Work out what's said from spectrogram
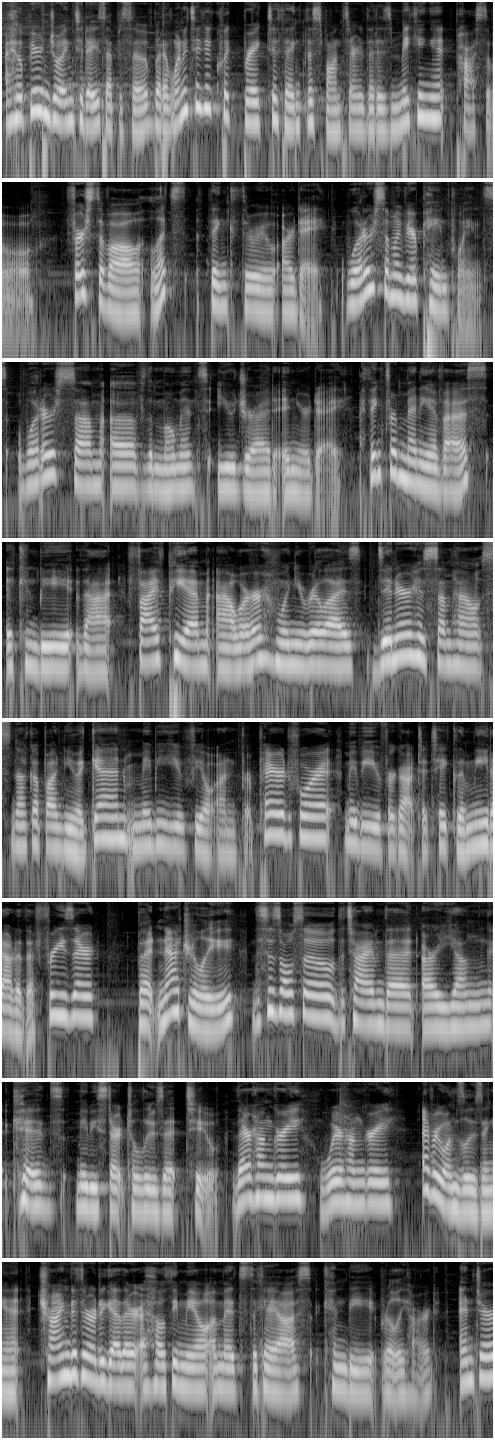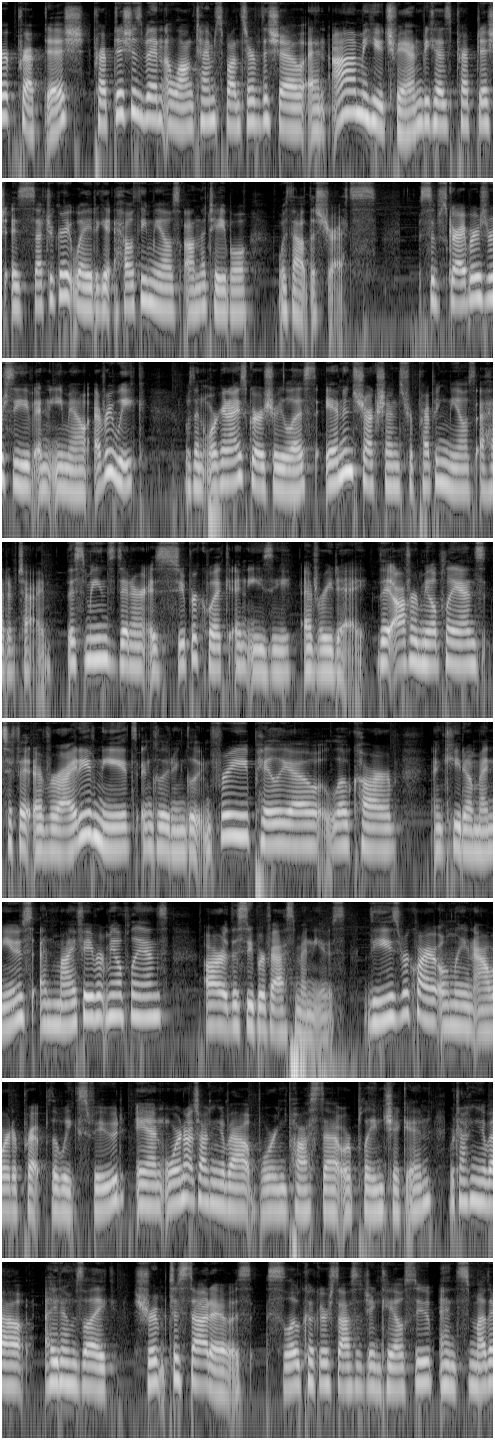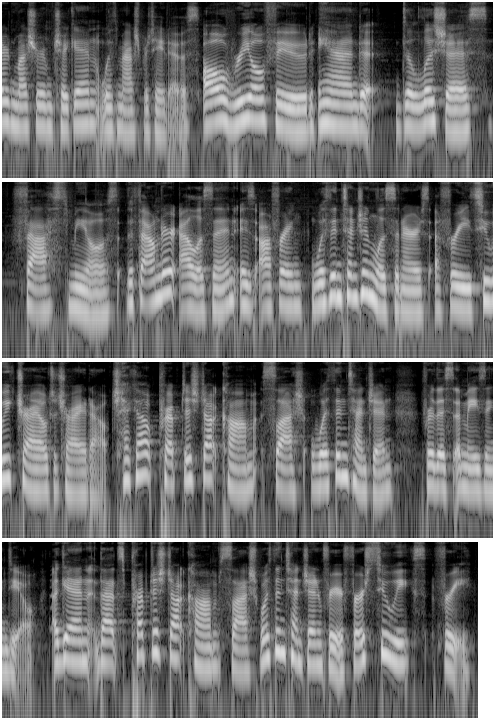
I hope you're enjoying today's episode, but I want to take a quick break to thank the sponsor that is making it possible. First of all, let's think through our day. What are some of your pain points? What are some of the moments you dread in your day? I think for many of us, it can be that 5 p.m. hour when you realize dinner has somehow snuck up on you again. Maybe you feel unprepared for it. Maybe you forgot to take the meat out of the freezer. But naturally, this is also the time that our young kids maybe start to lose it too. They're hungry, we're hungry, Everyone's losing it. Trying to throw together a healthy meal amidst the chaos can be really hard. Enter Prep Dish. Prep Dish has been a longtime sponsor of the show, and I'm a huge fan because Prep Dish is such a great way to get healthy meals on the table without the stress. Subscribers receive an email every week with an organized grocery list and instructions for prepping meals ahead of time. This means dinner is super quick and easy every day. They offer meal plans to fit a variety of needs, including gluten free, paleo, low carb, and keto menus, and my favorite meal plans are the super fast menus. These require only an hour to prep the week's food, and we're not talking about boring pasta or plain chicken. We're talking about items like shrimp tostados, slow cooker sausage and kale soup, and smothered mushroom chicken with mashed potatoes. All real food and delicious fast meals. The founder, Allison, is offering with intention listeners a free two-week trial to try it out. Check out prepdish.com slash with intention for this amazing deal. Again, that's prepdish.com slash with intention for your first two weeks free.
